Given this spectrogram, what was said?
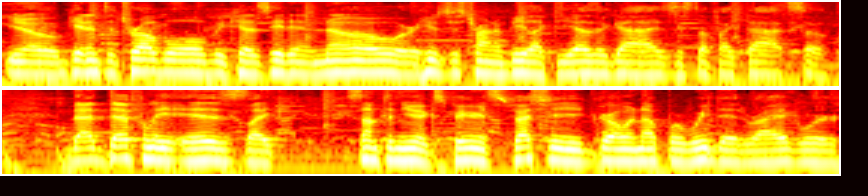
you know, get into trouble because he didn't know, or he was just trying to be like the other guys and stuff like that. So that definitely is like something you experience, especially growing up where we did, right? Where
